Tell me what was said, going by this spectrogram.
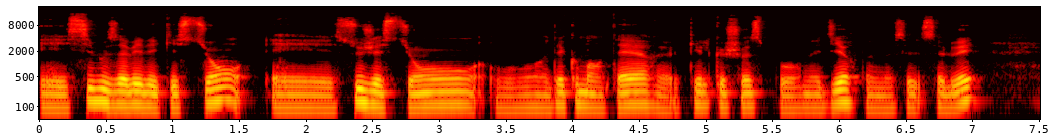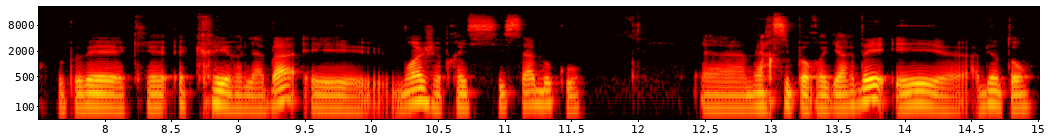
Et si vous avez des questions et suggestions ou des commentaires, quelque chose pour me dire, pour me saluer, vous pouvez écrire là-bas et moi j'apprécie ça beaucoup. merci pour regarder et à bientôt.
